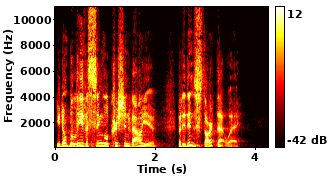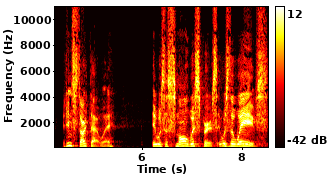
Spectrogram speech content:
You don't believe a single Christian value. But it didn't start that way. It didn't start that way. It was the small whispers, it was the waves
